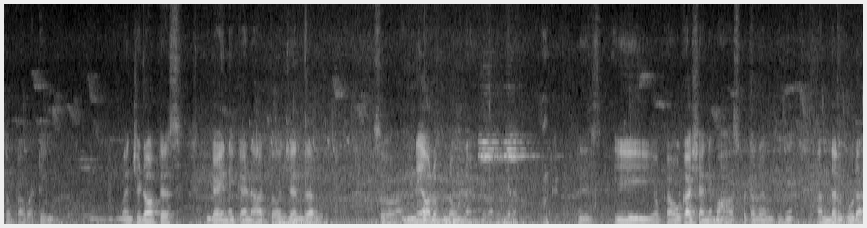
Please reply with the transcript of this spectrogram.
సో కాబట్టి మంచి doctors gynaec and ortho general. So అన్నీ అవైలబుల్లో ఉన్నాయి మా దగ్గర ఈ యొక్క అవకాశాన్ని మా హాస్పిటల్ నుంచి అందరూ కూడా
